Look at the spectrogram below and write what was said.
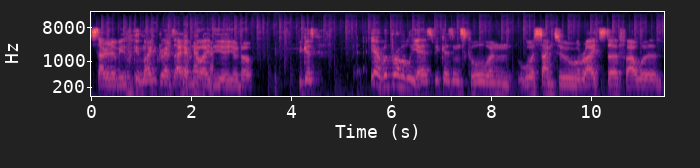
started a bit with Minecraft. I have no idea, you know, because yeah, but probably yes. Because in school, when it was time to write stuff, I would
